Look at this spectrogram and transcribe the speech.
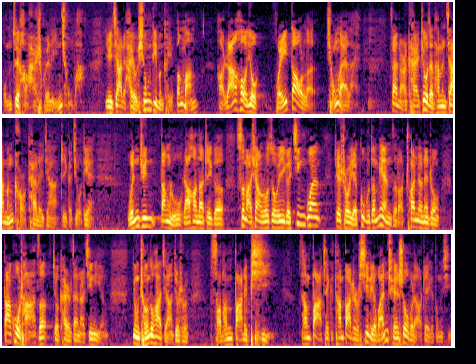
我们最好还是回临邛吧，因为家里还有兄弟们可以帮忙。好，然后又回到了邛崃来，在哪儿开？就在他们家门口开了一家这个酒店。文君当炉，然后呢，这个司马相如作为一个京官，这时候也顾不得面子了，穿着那种大裤衩子就开始在那儿经营。用成都话讲就是扫他们爸的皮，他们爸这个，他们爸这时候心里完全受不了这个东西。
